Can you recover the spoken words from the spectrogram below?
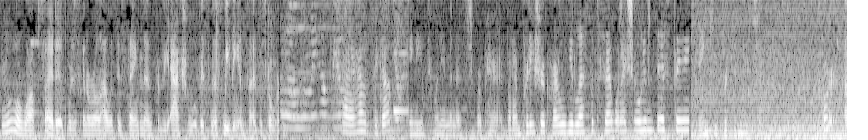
you're a little lopsided. We're just gonna roll out with this thing, and then for the actual business meeting inside the store. Hello, how may I help you? Hi, I have a pickup. We need 20 minutes to prepare it, but I'm pretty sure Carter will be less upset when I show him this thing. Thank you for kombucha. Of course.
